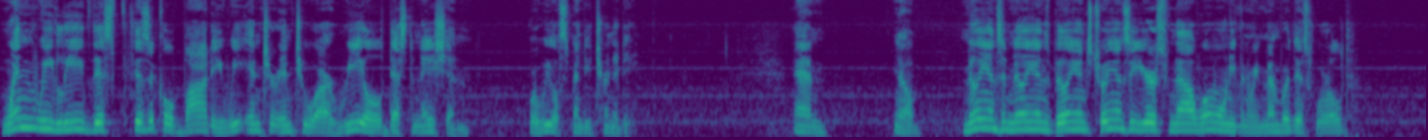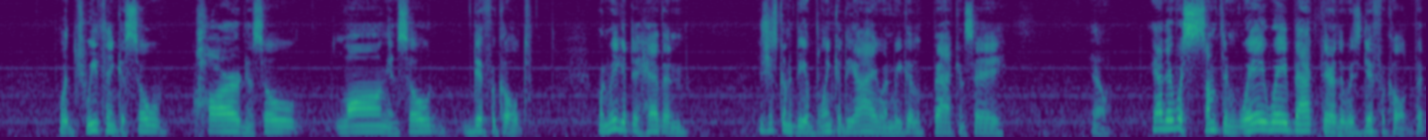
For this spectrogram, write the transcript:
When we leave this physical body, we enter into our real destination where we will spend eternity. And, you know, millions and millions, billions, trillions of years from now, we won't even remember this world, which we think is so hard and so long and so difficult. When we get to heaven, it's just going to be a blink of the eye when we look back and say, you know, yeah, there was something way, way back there that was difficult, but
